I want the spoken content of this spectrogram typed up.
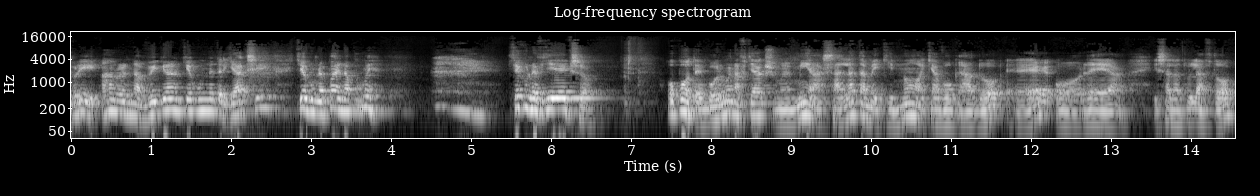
βρει άλλο ένα vegan και έχουν ταιριάξει και έχουν πάει να πούμε και έχουν βγει έξω. Οπότε μπορούμε να φτιάξουμε μία σαλάτα με κοινόα και αβοκάντο, ε, ωραία η σαλατούλα αυτό,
